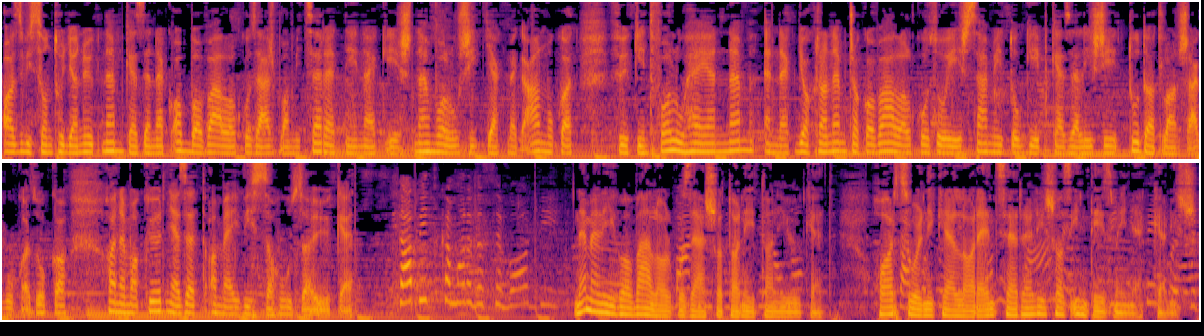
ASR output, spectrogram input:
Az viszont, hogy a nők nem kezdenek abba a vállalkozásba, amit szeretnének, és nem valósítják meg álmokat, főként faluhelyen nem, ennek gyakran nem csak a vállalkozó és számítógép kezelési tudatlanságuk az oka, hanem a környezet, amely visszahúzza őket. Nem elég a vállalkozásra tanítani őket. Harcolni kell a rendszerrel és az intézményekkel is.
